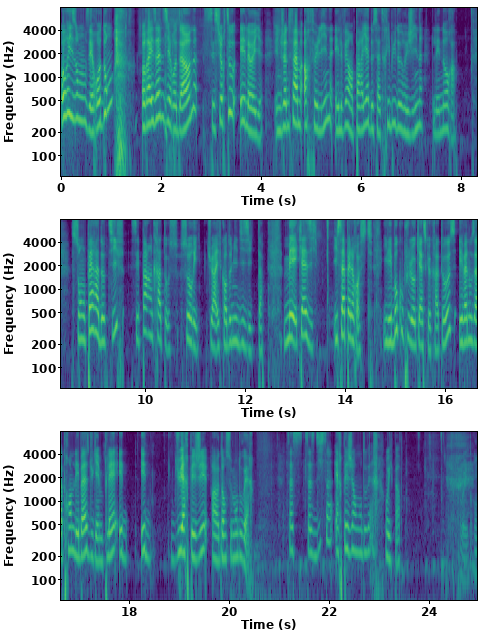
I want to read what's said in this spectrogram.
Horizon Zero Dawn, Horizon Zero Dawn, c'est surtout Eloy, une jeune femme orpheline élevée en paria de sa tribu d'origine, les Nora. Son père adoptif, c'est pas un Kratos, sorry, tu arrives qu'en 2018. Mais quasi. Il s'appelle Rost. Il est beaucoup plus loquace que Kratos et va nous apprendre les bases du gameplay et, et du RPG euh, dans ce monde ouvert. Ça, ça se dit ça RPG en monde ouvert? Oui, pardon. Oui, on-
